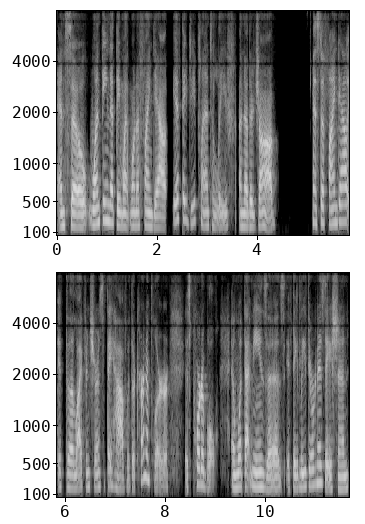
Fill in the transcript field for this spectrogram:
And so one thing that they might want to find out if they do plan to leave another job is to find out if the life insurance that they have with their current employer is portable. And what that means is if they leave the organization,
